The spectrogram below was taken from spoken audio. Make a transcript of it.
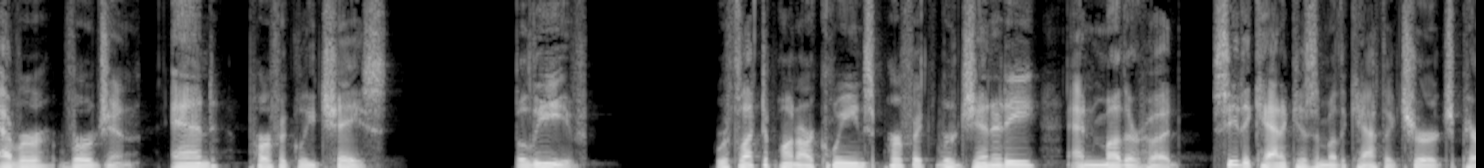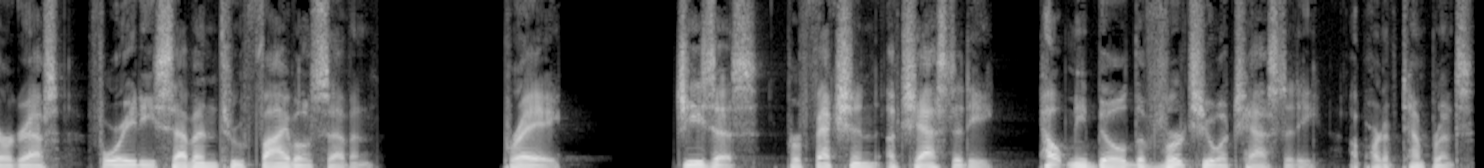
ever virgin and perfectly chaste. Believe. Reflect upon our Queen's perfect virginity and motherhood. See the Catechism of the Catholic Church, paragraphs 487 through 507. Pray. Jesus, perfection of chastity, help me build the virtue of chastity, a part of temperance,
